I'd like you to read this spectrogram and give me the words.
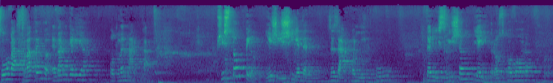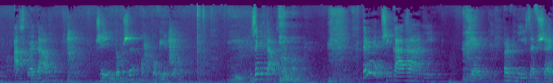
Slova svatého Evangelia podle Marka. Přistoupil Ježíši jeden ze zákonníků, který slyšel jejich rozhovor a shledal, že jim dobře odpověděl. Zeptal se ho, které přikázání je první ze všech?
